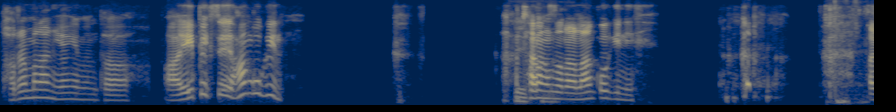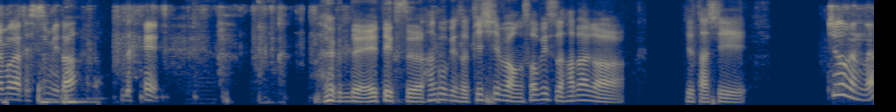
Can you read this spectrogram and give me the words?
다를 만한 이야기는 다, 아, 에이펙스의 한국인, 예, 자랑스러운 한국인이 발매가 됐습니다. 네. 근데 에이펙스 한국에서 PC방 서비스 하다가 이제 다시 취소됐나요?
